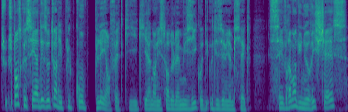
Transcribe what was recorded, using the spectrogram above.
Je, pense que c'est un des auteurs les plus complets en fait qui, qui a dans l'histoire de la musique au, au 19e siècle. C'est vraiment d'une richesse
